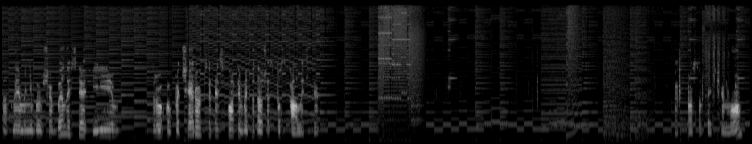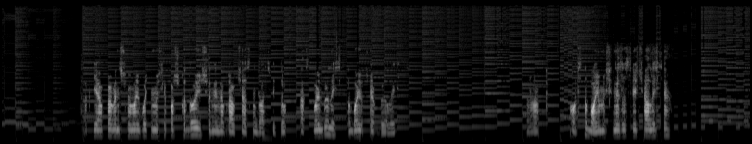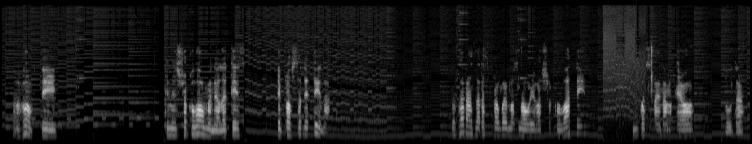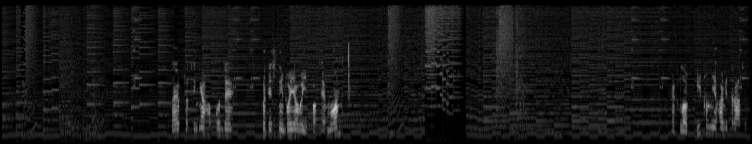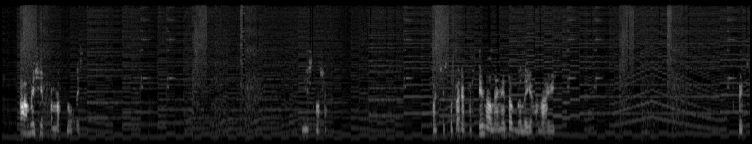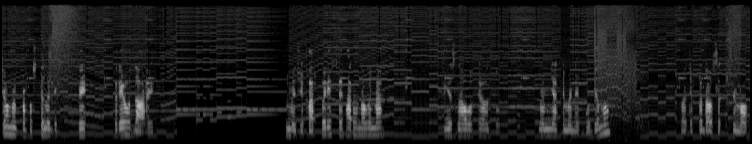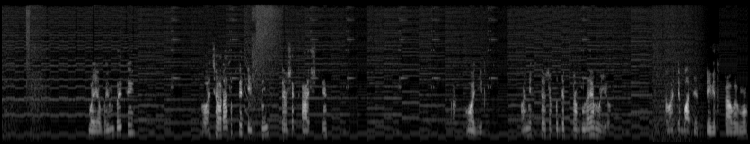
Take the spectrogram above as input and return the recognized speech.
Так, ми ніби вже билися і другу печеру це десь спати ми туди вже спускалися. Так, просто втечемо. Так, я певен, що в майбутньому ще пошкодую, що не набрав часно досвіду. Так, з тобою бились, з тобою вже бились. Так. О, з тобою ми ще не зустрічалися. Ого, ти. Ти не шокував мене, але ти. Ти просто дитина. Ну, зараз, зараз спробуємо знову його шокувати. Він послає нам Гео Дуда. Далі проти нього буде корисний бойовий покемон. Як ловкіком його відразу. А, ми ще й промахнулись. Звісно ж. Хоч і супер ефективно, але не добили його навіть. При цьому ми пропустили три, три удари. Меджикар виріс, це гарна новина. І знову Феоду. Ну, міняти ми не будемо. Давайте продовжимо бойовим бити. О, цього разу критичний, це вже краще. Так, Онікс. Онікс це вже буде проблемою. Давайте бати відправимо.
